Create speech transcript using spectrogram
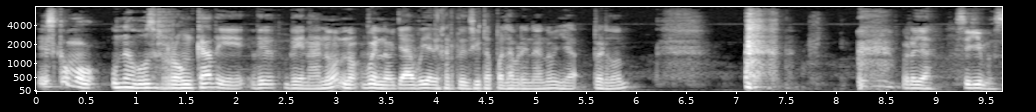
Es como una voz ronca de, de, de enano. No, bueno, ya voy a dejar de decir la palabra enano, ya, perdón. Pero ya, seguimos.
